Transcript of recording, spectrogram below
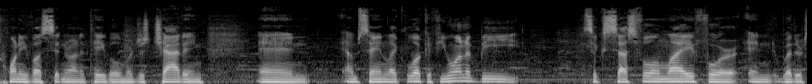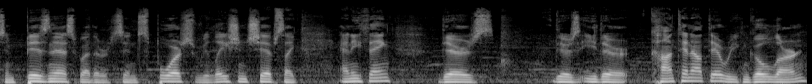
20 of us sitting around a table and we're just chatting. And I'm saying, like, look, if you want to be successful in life or in whether it's in business, whether it's in sports, relationships, like anything, there's there's either content out there where you can go learn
